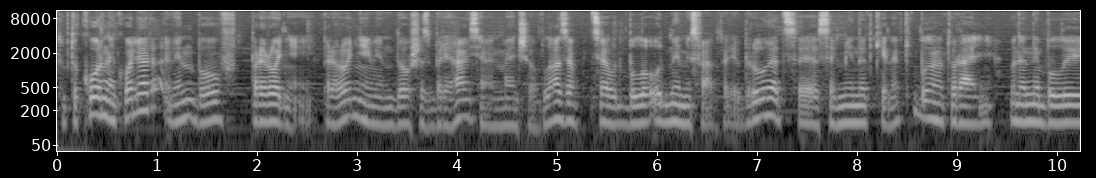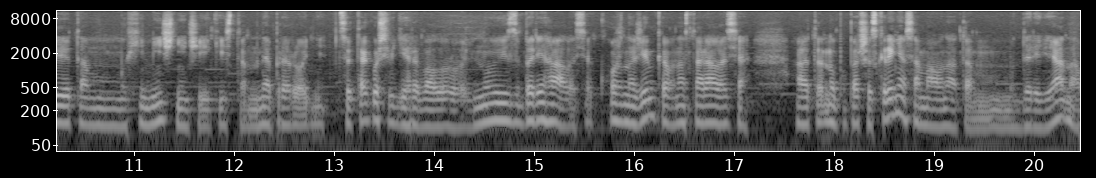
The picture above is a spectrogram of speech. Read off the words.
Тобто кожний колір він був природній. Природній він довше зберігався, він менше облазив. Це було одним із факторів. Друге, це самі нитки. Нитки були натуральні, вони не були там хімічні чи якісь там неприродні. Це також відігравало роль. Ну і зберігалося. Кожна жінка вона старалася. Ну, по-перше, скриня сама вона там дерев'яна,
